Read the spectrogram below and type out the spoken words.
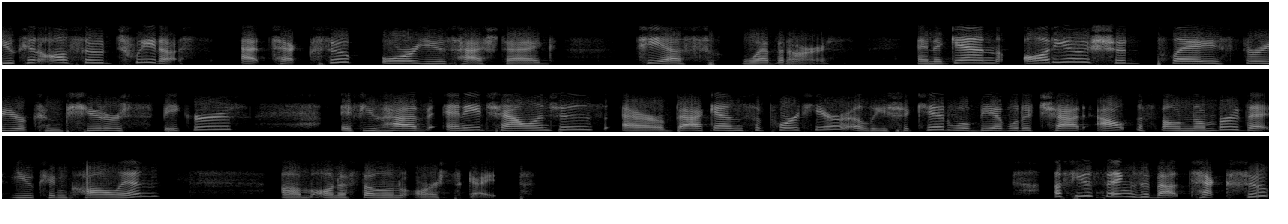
You can also tweet us at TechSoup or use hashtag TSWebinars. And again, audio should play through your computer speakers. If you have any challenges, our back-end support here, Alicia Kidd, will be able to chat out the phone number that you can call in um, on a phone or Skype. A few things about TechSoup.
